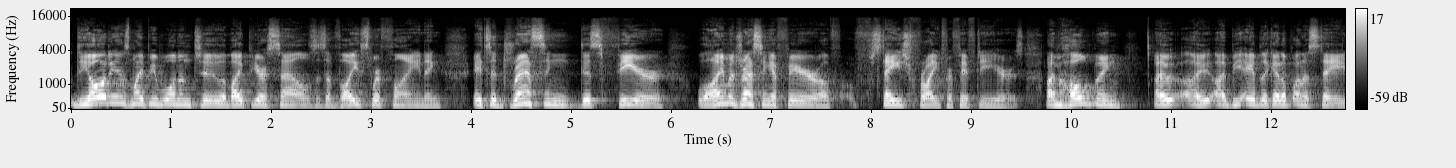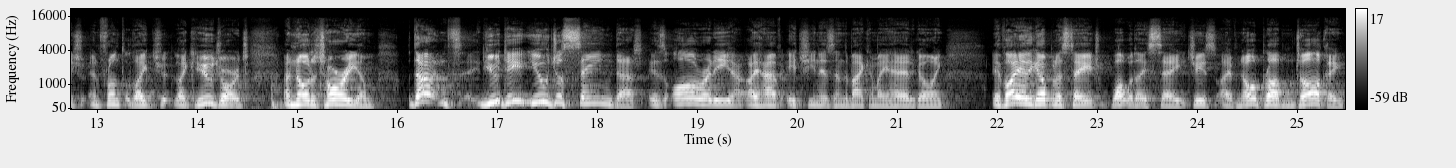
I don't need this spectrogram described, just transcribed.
the audience might be one and two, it might be yourselves, it's a voice we're finding. It's addressing this fear. Well, I'm addressing a fear of stage fright for 50 years. I'm hoping I, I, I'd be able to get up on a stage in front, like like you, George, an auditorium. That you you just saying that is already I have itchiness in the back of my head going. If I had to get up on a stage, what would I say? Jeez, I have no problem talking.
